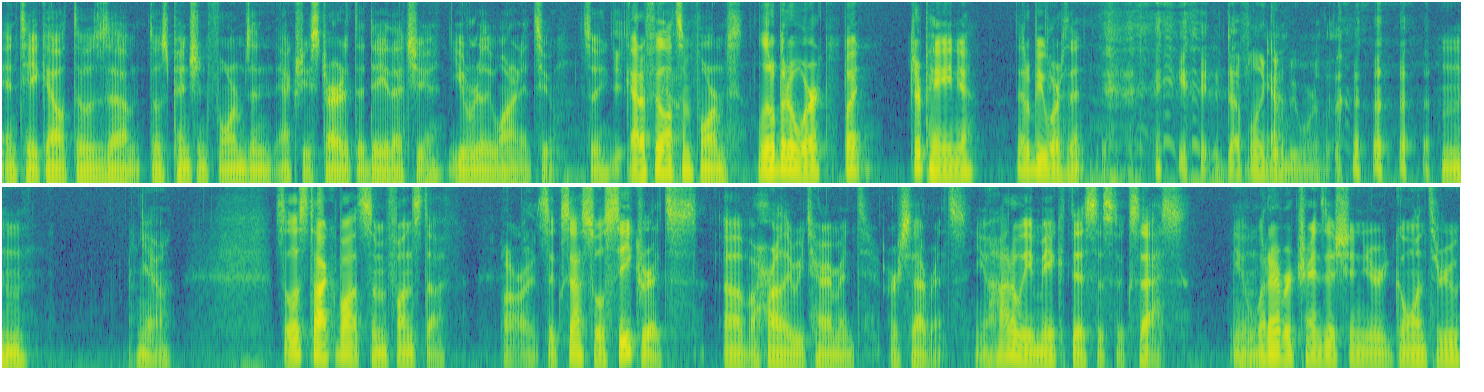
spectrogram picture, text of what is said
and take out those um, those pension forms and actually start at the day that you you really wanted it to. So you got to fill out some forms. A little bit of work, but they're paying you. It'll be worth it. Definitely going to be worth it. Yeah. So let's talk about some fun stuff. All right. Successful secrets of a Harley retirement or severance. You know, how do we make this a success? You know, whatever transition you're going through,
